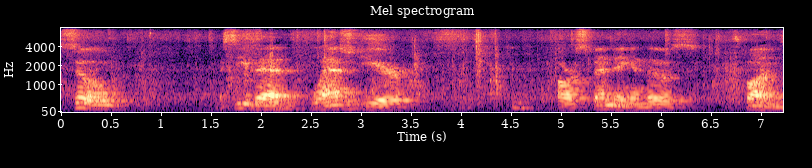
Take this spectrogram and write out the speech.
So, I see that last year, our spending in those funds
